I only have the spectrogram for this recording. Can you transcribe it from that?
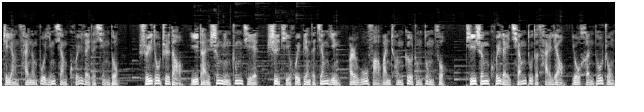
这样才能不影响傀儡的行动。谁都知道，一旦生命终结，尸体会变得僵硬，而无法完成各种动作。提升傀儡强度的材料有很多种，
